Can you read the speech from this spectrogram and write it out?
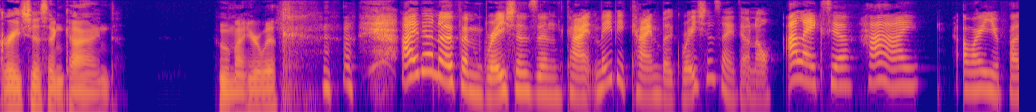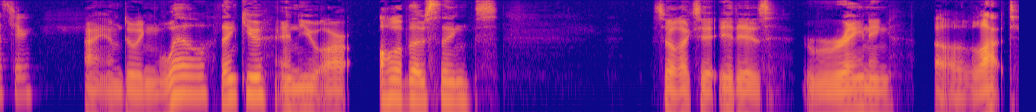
gracious and kind. Who am I here with? I don't know if I'm gracious and kind. Maybe kind, but gracious. I don't know. Alexia, hi. How are you, Foster? I am doing well, thank you, and you are all of those things. So, Alexia, it is raining a lot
